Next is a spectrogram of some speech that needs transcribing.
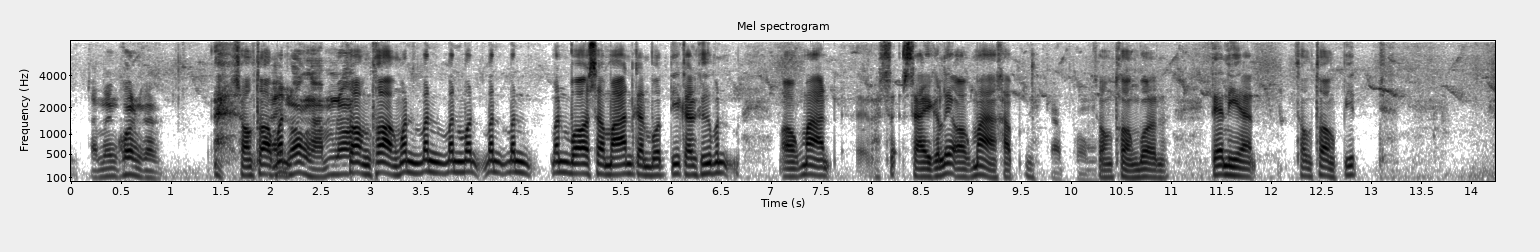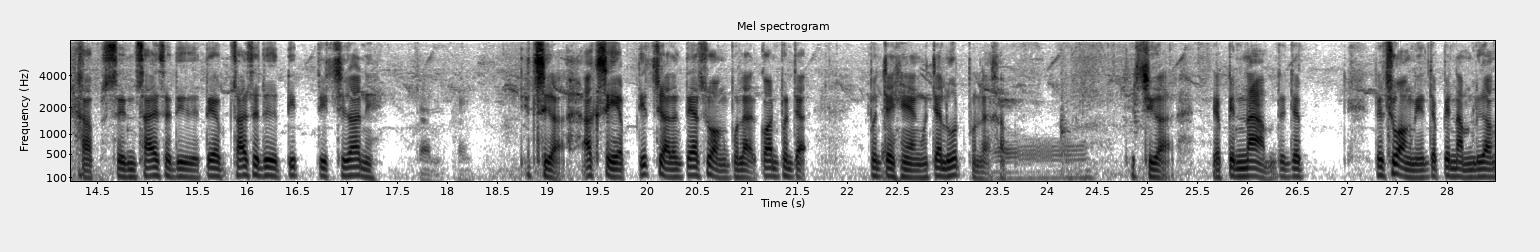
ำทำเป็นคนก็ช่องท้องมันร้องหำเนาะช่องท้องมันมันมันมันมันมันมันบ่สมานกันบ่ติดกันคือมันออกมาใส่ใส่ก็เลยออกมาครับนี่ครับผมช่องท้องบ่แต่อันเนี่ยช่องท้องปิด ครับเส้นสายสะดือแต่สายสะดือติดติดเชื้อนี่ครับครับติดเชื้ออักเสบติดเชื้อตั้งแต่ช่วงพุ่นแหละก่อนเพิ่นจะเพิ่นจะแห้งเพิ่นจะรุดพุ่นแหละครับโอ้ติดเชื้อจะเป็นน้ำจนจะ แต่ช่วงนี้จะเป็นน้ำเหลือง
